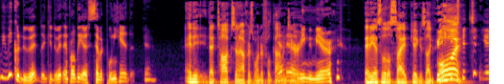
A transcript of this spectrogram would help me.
we, we could do it. We could do it, and probably a severed pony head. Yeah, And it, that talks and offers wonderful yeah, yeah. commentary. Mimir. and he has a little sidekick. It's like, boy, yeah, yeah,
